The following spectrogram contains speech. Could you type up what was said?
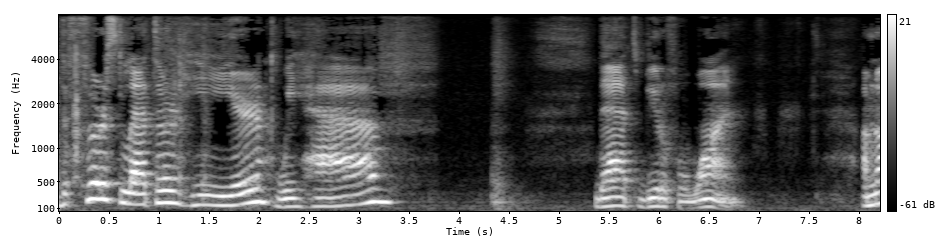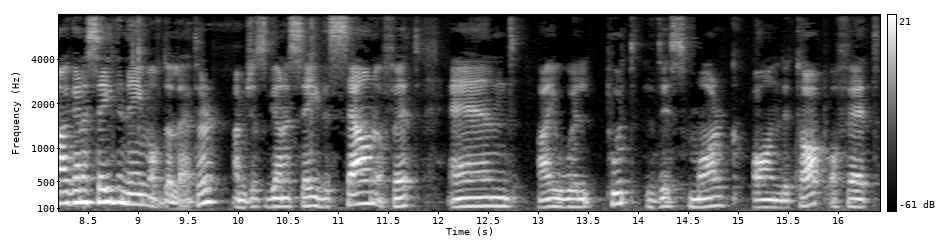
the first letter here we have that beautiful one. I'm not gonna say the name of the letter, I'm just gonna say the sound of it and I will put this mark on the top of it.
